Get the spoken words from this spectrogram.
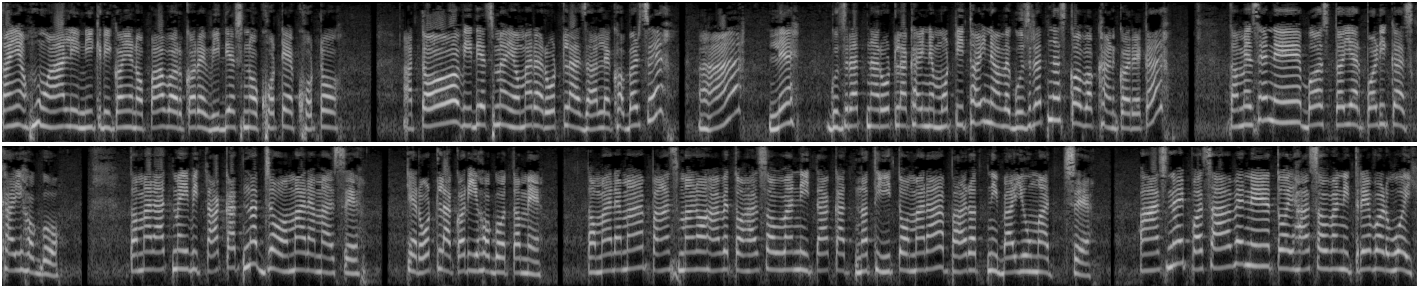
કયા હું આલી નીકળી કયાનો પાવર કરે વિદેશનો ખોટે ખોટો. આ તો વિદેશમાં અમારા રોટલા જ હાલે, ખબર છે? હા? લે, ગુજરાતના રોટલા ખાઈને મોટી થઈને હવે ગુજરાતના જ કો વખાણ કરે કા તમે છે ને બસ તૈયાર પડીકા જ ખાઈ હગો તમારા હાથમાં એવી તાકાત ન જો અમારામાં છે કે કરી હગો તમે. તમારામાં પાંચ માણો આવે તો હાસવવાની તાકાત નથી તો મારા ભારતની બાયુમાં જ છે. પાંચ નહીં પસા આવે ને, તોય હાસવવાની ત્રેવડ હોય.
